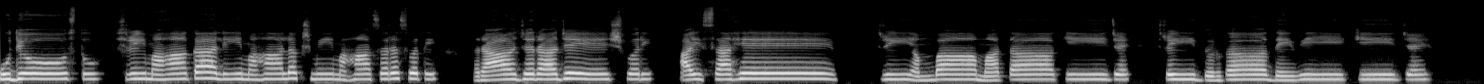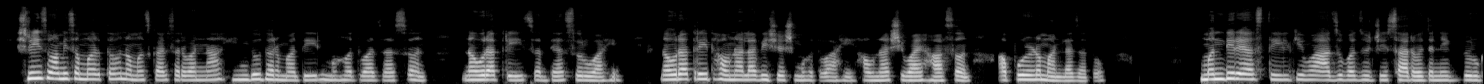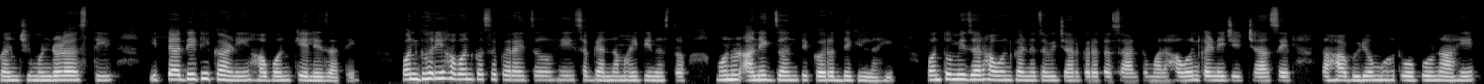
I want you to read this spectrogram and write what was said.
उद्योस्तु श्री महाकाली महालक्ष्मी महासरस्वती राजराजेश्वरी आई साहेब श्री अंबा माता की जय। श्री दुर्गा देवी की जय। श्री स्वामी समर्थ नमस्कार सर्वांना. हिंदू धर्मातील महत्त्वाचा सण नवरात्री सध्या सुरू आहे. नवरात्रीत हवनाला विशेष महत्त्व आहे. हवनाशिवाय हा सण अपूर्ण मानला जातो. मंदिरे असतील किंवा आजूबाजूची सार्वजनिक दुर्गांची मंडळं असतील इत्यादी ठिकाणी हवन केले जाते. पण घरी हवन कसं करायचं हे सगळ्यांना माहिती नसतं म्हणून अनेक जण ते करत देखील नाही. पण तुम्ही जर हवन करण्याचा विचार करत असाल तुम्हाला हवन करण्याची इच्छा असेल तर हा व्हिडिओ महत्त्वपूर्ण आहे.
